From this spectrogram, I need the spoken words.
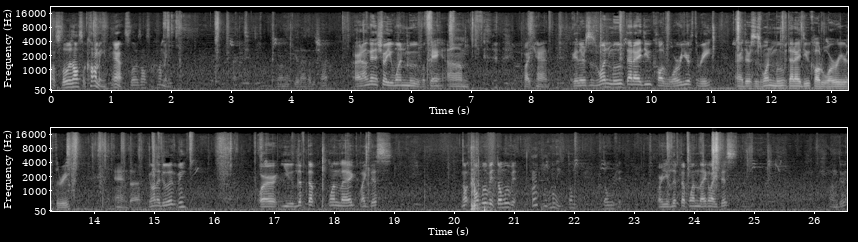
Oh, slow is also calming. Yeah, slow is also calming. Alright. Get out of the shot. Alright, I'm gonna show you one move, okay? Um, if I can. Okay, there's this one move that I do called Warrior 3. Alright, there's this one move that I do called Warrior 3. And uh, you wanna do it with me? Or you lift up one leg like this. No, don't move it, don't move it. Emily, don't, don't move it. Or you lift up one leg like this. Wanna do it?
